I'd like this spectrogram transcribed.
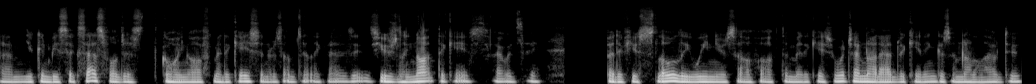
um, you can be successful just going off medication or something like that. It's usually not the case, I would say. But if you slowly wean yourself off the medication, which I'm not advocating because I'm not allowed to,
